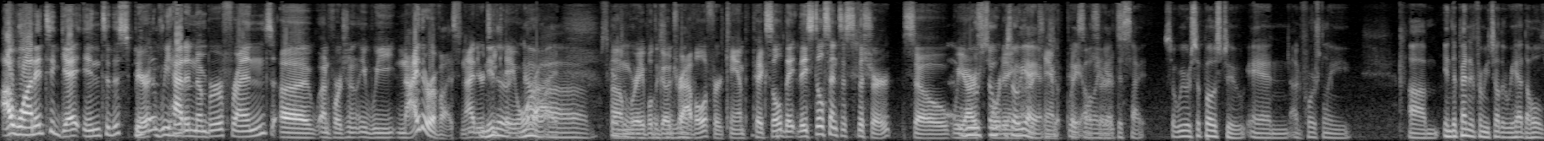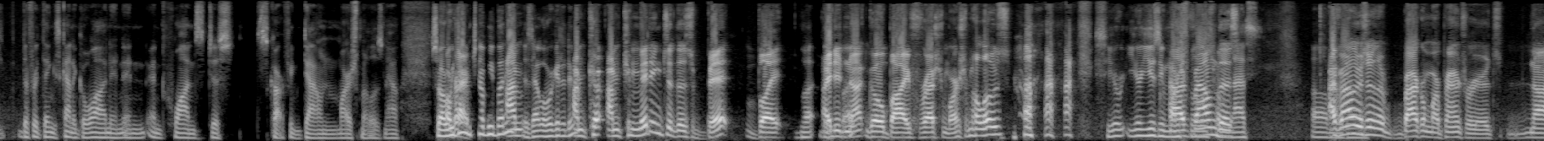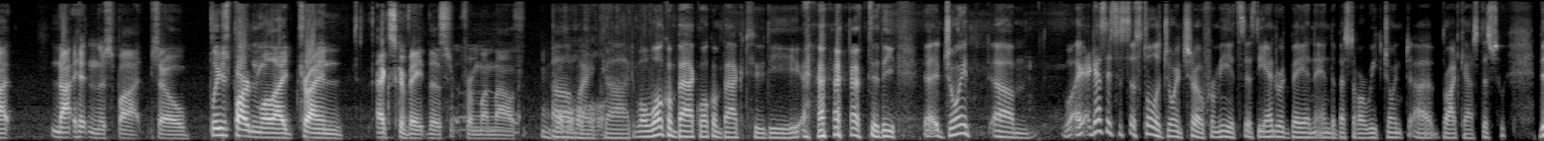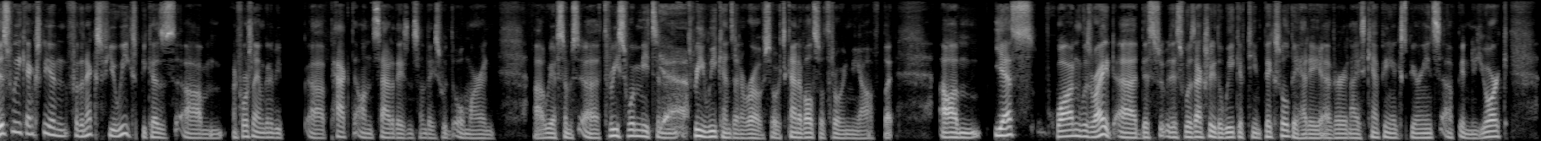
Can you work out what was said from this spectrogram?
I wanted to get into the spirit. We had a number of friends. Uh, unfortunately, we neither of us, neither, neither TK or no, I, uh, um, were able to go unfortunately, yeah. travel for Camp Pixel. They they still sent us the shirt, so we are were so, sporting so yeah, our yeah. Camp So- wait, Pixel oh, yeah, shirts. this site. So we were supposed to, and unfortunately, um, independent from each other, we had the whole different things kind of go on, and and and Juan's just scarfing down marshmallows now. So are we Okay. doing Chubby Bunny? I'm- Is that what we're gonna do? I'm co- I'm committing to this bit, but but, I did but- not go buy fresh marshmallows. so you're you're using I marshmallows found from this- last. Oh I found God. this in the back of my pantry. It's not not hitting the spot. So please pardon while I try and excavate this from my mouth. Oh my god! Well, welcome back. Welcome back to the to the uh, joint. Um, well, I, I guess it's just a, still a joint show for me. It's it's the Android Bay and, and the Best of Our Week joint uh, broadcast this this week actually, and for the next few weeks because um, unfortunately I'm going to be uh, packed on Saturdays and Sundays with Omar, and uh, we have some uh, three swim meets and Yeah. three weekends in a row. So it's kind of also throwing me off, but. Um, yes, Juan was right. Uh, this this was actually the week of Team Pixel. They had a, a very nice camping experience up in New York,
